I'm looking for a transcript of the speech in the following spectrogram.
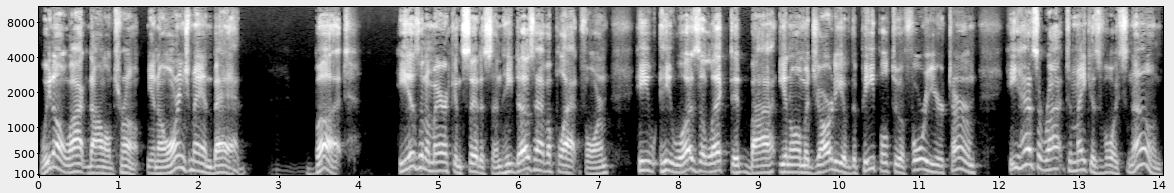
We don't like Donald Trump. You know, orange man bad. But he is an American citizen. He does have a platform. He he was elected by you know a majority of the people to a four year term. He has a right to make his voice known.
